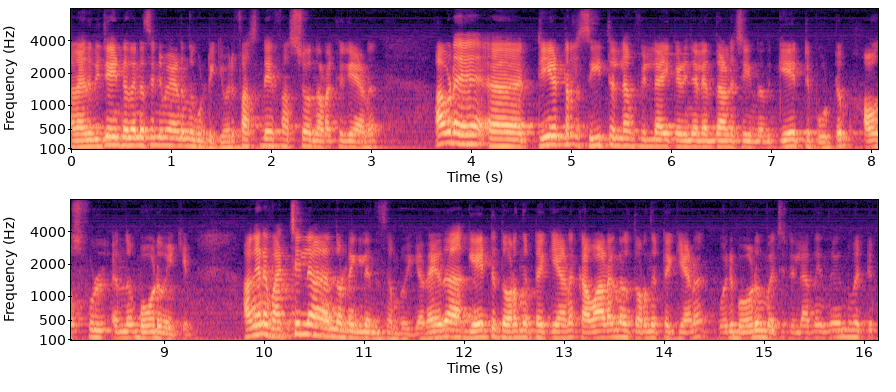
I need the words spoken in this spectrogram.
അതായത് വിജയിന്റെ തന്നെ സിനിമയാണെന്ന് കുട്ടിക്ക്. ഒരു ഫസ്റ്റ് ഡേ ഫസ്റ്റ് ഷോ നടക്കുകയാണ്. അവിടെ തിയേറ്ററിൽ സീറ്റ് എല്ലാം ഫില്ലായി കഴിഞ്ഞാൽ എന്താണ് ചെയ്യുന്നത്? ഗേറ്റ് പൂട്ടും ഹൗസ്ഫുൾ എന്ന് ബോർഡ് വയ്ക്കും. അങ്ങനെ വച്ചില്ല എന്നുണ്ടെങ്കിൽ എന്ത് സംഭവിക്കും? അതായത് ആ ഗേറ്റ് തുറന്നിട്ടൊക്കെയാണ് കവാടങ്ങൾ തുറന്നിട്ടൊക്കെയാണ് ഒരു ബോർഡും വെച്ചിട്ടില്ല എന്ന് എന്ത് പറ്റും?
